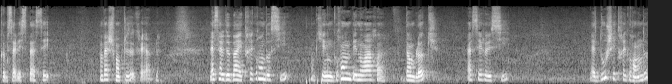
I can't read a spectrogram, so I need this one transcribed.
comme ça l'espace est vachement plus agréable. La salle de bain est très grande aussi. Donc il y a une grande baignoire d'un bloc, assez réussie. La douche est très grande.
